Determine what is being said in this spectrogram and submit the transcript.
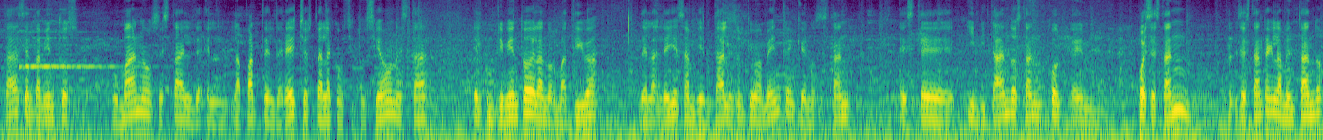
Está asentamientos humanos, está la parte del derecho, está la constitución, está el cumplimiento de la normativa de las leyes ambientales últimamente en que nos están este, invitando, están pues están, se están reglamentando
